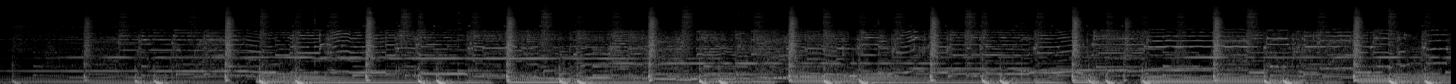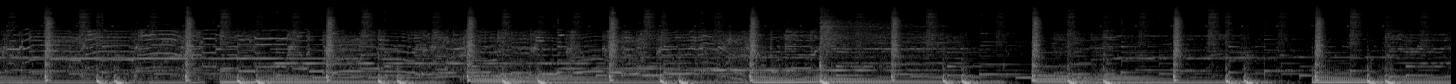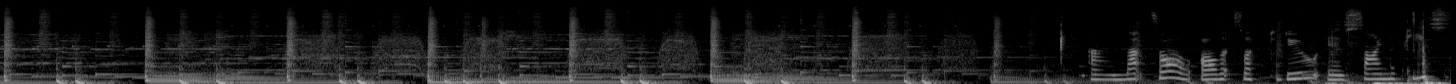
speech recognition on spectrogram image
And that's all. All that's left to do is sign the piece.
